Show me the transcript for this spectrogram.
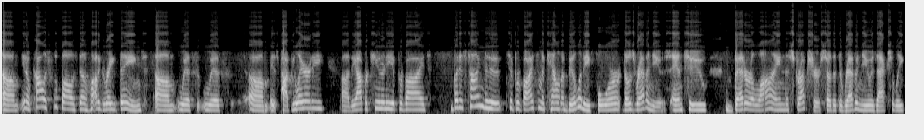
um, you know, college football has done a lot of great things um, with with um, its popularity, uh, the opportunity it provides, but it's time to to provide some accountability for those revenues and to better align the structure so that the revenue is actually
